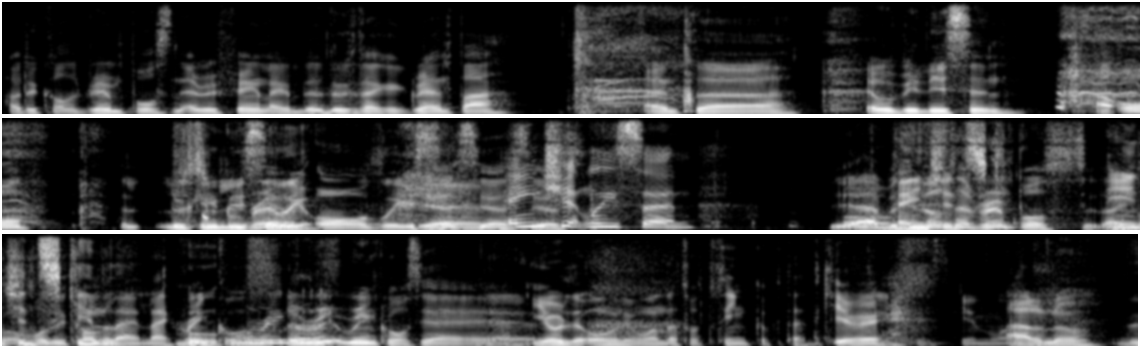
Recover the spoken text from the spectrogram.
how do you call it rimples and everything. Like that looks like a grandpa, and uh, it would be Lee Sin, an old looking Lee Sin. Really old Lee Yes, yes. Ancient Lee Sin. Yeah, Oh. but he doesn't have wrinkles. Like, Ancient what do you call skin line, like Wrinkles? who- who- The ri- wrinkles, yeah, yeah, yeah. You're the only one that would think of that, Kirei. I don't know. The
